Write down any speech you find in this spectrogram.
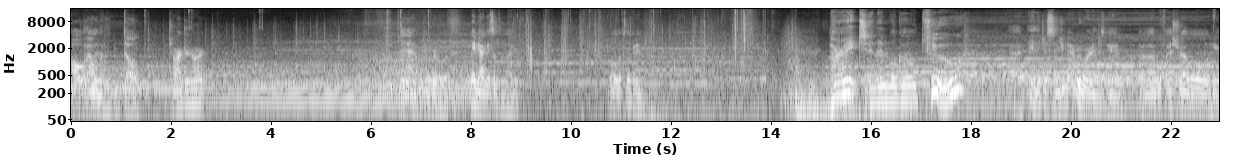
Oh, that one looks dope. Charger heart. Yeah, I think we're gonna go with that. Maybe I'll get something later. Whoa, what's looking at me? Alright, and then we'll go to. God, man, they just send you everywhere in this game. Uh, we'll fast travel here.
